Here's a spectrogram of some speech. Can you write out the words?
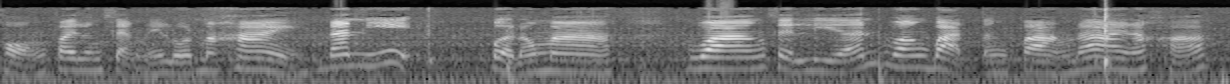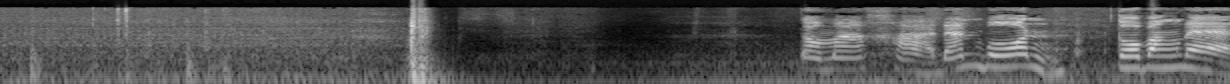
ของไฟเรืองแสงในรถมาให้ ด้านนี้เปิดออกมา วางเศษเหรียญวางบัตรต่างๆ ได้นะคะ ต่อมาค่ะด้านบนตัวบังแดด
